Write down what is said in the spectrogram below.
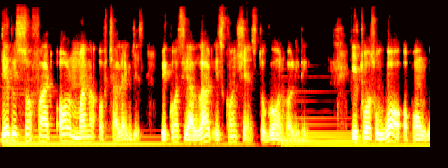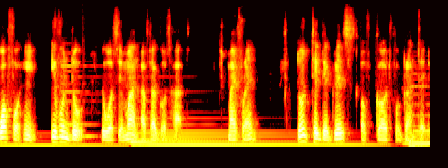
David suffered all manner of challenges because he allowed his conscience to go on holiday. It was war upon war for him, even though he was a man after God's heart. My friend, don't take the grace of God for granted.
